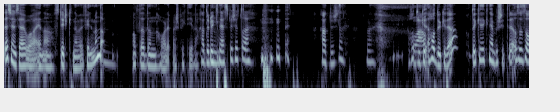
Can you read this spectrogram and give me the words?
det syns jeg jo er en av styrkene ved filmen, da. Mm. At den har det perspektivet. Hadde du knesbeskyttere? knespeskyttere? hadde du ikke det? Hadde, Wow. du ikke, hadde du ikke det? Hadde du ikke knebeskyttere? Altså så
